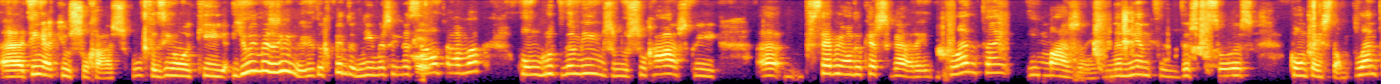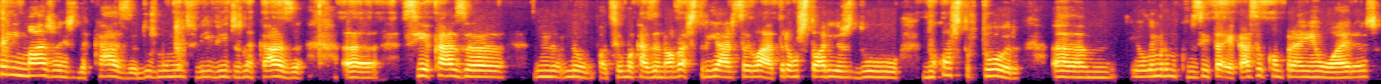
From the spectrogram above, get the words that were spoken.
uh, tinha aqui o churrasco, faziam aqui. E eu imagino, e de repente a minha imaginação oh. estava com um grupo de amigos no churrasco e uh, percebem onde eu quero chegar. É, plantem imagens na mente das pessoas com quem estão. Plantem imagens da casa, dos momentos vividos na casa. Uh, se a casa não, pode ser uma casa nova a estrear, sei lá, terão histórias do, do construtor. Um, eu lembro-me que visitei a casa que comprei em Oeiras,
